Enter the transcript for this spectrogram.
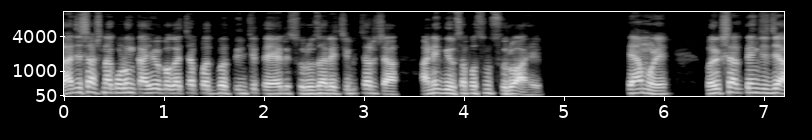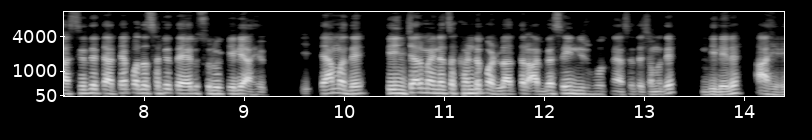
राज्य शासनाकडून काही विभागाच्या पदभरतींची तयारी सुरू झाल्याची चर्चा अनेक दिवसापासून सुरू आहे. त्यामुळे परीक्षार्थ्यांची जे असतील ते त्या त्या पदासाठी तयारी सुरू केली आहे. त्यामध्ये तीन चार महिन्याचा खंड पडला तर अभ्यासही नीट होत नाही असं त्याच्यामध्ये दिलेले आहे.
